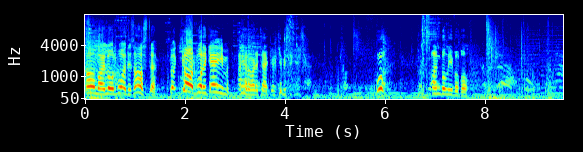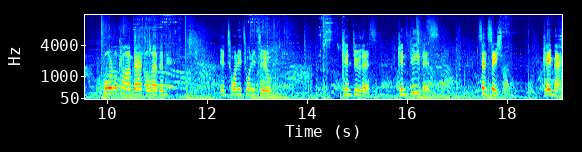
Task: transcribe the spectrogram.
Oh my lord, what a disaster. But God, what a game. I had a heart attack. Give me a second. Whew. Unbelievable. Mortal Kombat 11 in 2022 can do this, can be this. Sensational. K-Mac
